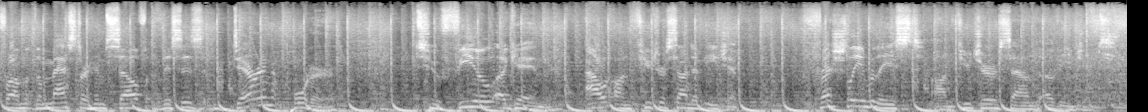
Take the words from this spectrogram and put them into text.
from the master himself. This is Darren Porter. To Feel Again, out on Future Sound of Egypt. Freshly released on Future Sound of Egypt.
